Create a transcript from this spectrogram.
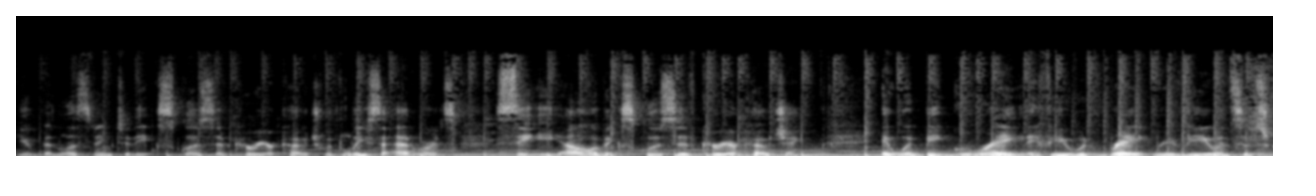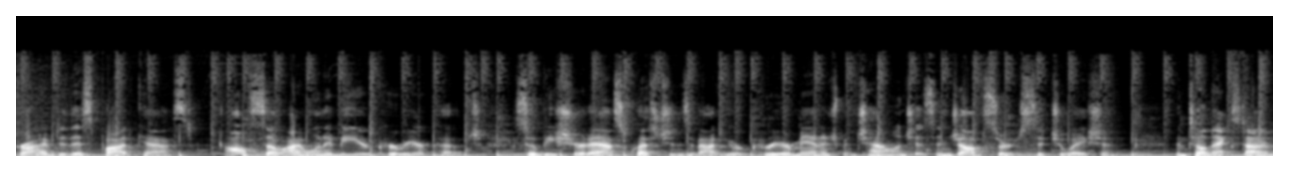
You've been listening to the Exclusive Career Coach with Lesa Edwards, CEO of Exclusive Career Coaching. It would be great if you would rate, review, and subscribe to this podcast. Also, I want to be your career coach, so be sure to ask questions about your career management challenges and job search situation. Until next time.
